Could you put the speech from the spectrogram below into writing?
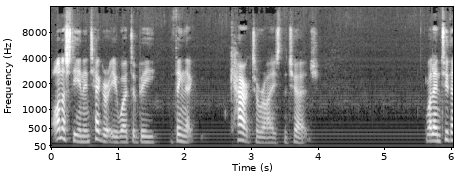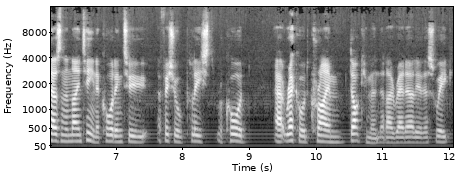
Honesty and integrity were to be the thing that characterized the church. Well, in 2019, according to official police record uh, record crime document that I read earlier this week,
